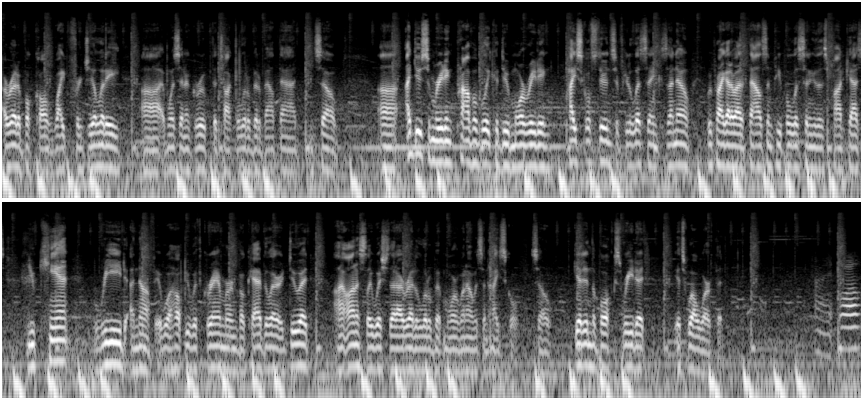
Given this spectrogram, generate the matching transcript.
I read a book called White Fragility. Uh, it was in a group that talked a little bit about that. And so uh, I do some reading. Probably could do more reading. High school students, if you're listening, because I know we probably got about a thousand people listening to this podcast. You can't read enough. It will help you with grammar and vocabulary. Do it. I honestly wish that I read a little bit more when I was in high school. So get in the books, read it. It's well worth it. All right. Well,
